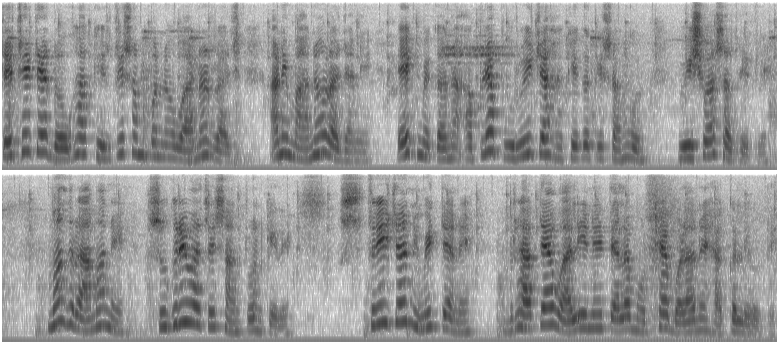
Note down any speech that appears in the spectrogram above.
तेथे त्या दोघा कीर्तिसंपन्न वानरराज आणि मानवराजाने एकमेकांना आपल्या पूर्वीच्या हकीकती सांगून विश्वासात घेतले. मग रामाने सुग्रीवाचे सांत्वन केले. स्त्रीच्या निमित्ताने भ्रात्या वालीने त्याला मोठ्या बळाने हाकलले होते.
